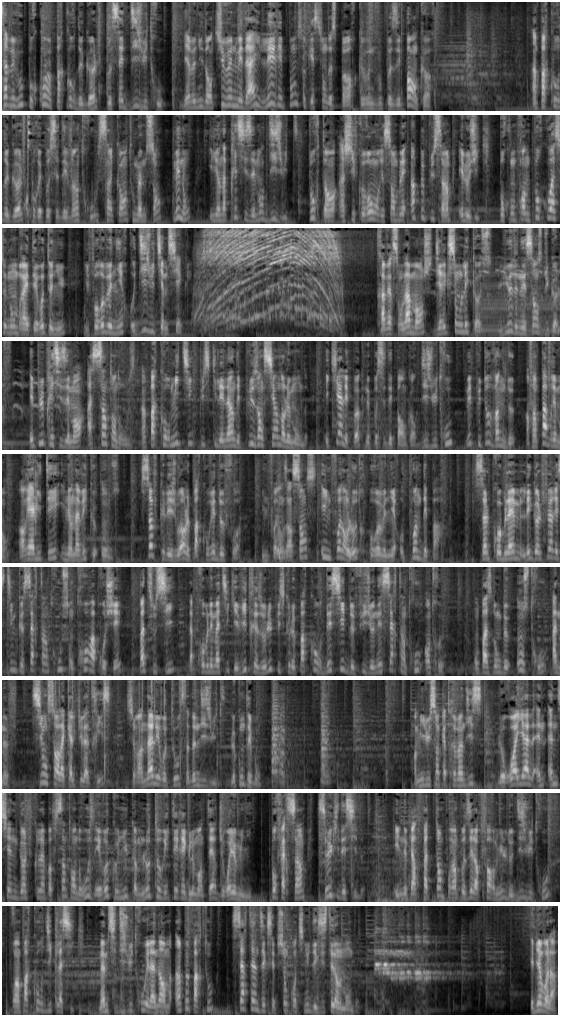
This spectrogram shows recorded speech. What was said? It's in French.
Savez-vous pourquoi un parcours de golf possède 18 trous Bienvenue dans Tu veux une médaille Les réponses aux questions de sport que vous ne vous posez pas encore. Un parcours de golf pourrait posséder 20 trous, 50 ou même 100, mais non, il y en a précisément 18. Pourtant, un chiffre rond aurait semblé un peu plus simple et logique. Pour comprendre pourquoi ce nombre a été retenu, il faut revenir au 18e siècle. Traversons la Manche, direction l'Écosse, lieu de naissance du golf. Et plus précisément à Saint-Andrews, un parcours mythique puisqu'il est l'un des plus anciens dans le monde, et qui à l'époque ne possédait pas encore 18 trous, mais plutôt 22. Enfin pas vraiment, en réalité il n'y en avait que 11. Sauf que les joueurs le parcouraient deux fois, une fois dans un sens et une fois dans l'autre pour revenir au point de départ. Seul problème, les golfeurs estiment que certains trous sont trop rapprochés. Pas de souci, la problématique est vite résolue puisque le parcours décide de fusionner certains trous entre eux. On passe donc de 11 trous à 9. Si on sort la calculatrice, sur un aller-retour ça donne 18. Le compte est bon. En 1890, le Royal and Ancient Golf Club of St Andrews est reconnu comme l'autorité réglementaire du Royaume-Uni. Pour faire simple, c'est eux qui décident. Et ils ne perdent pas de temps pour imposer leur formule de 18 trous pour un parcours dit classique. Même si 18 trous est la norme un peu partout, certaines exceptions continuent d'exister dans le monde. Et bien voilà,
